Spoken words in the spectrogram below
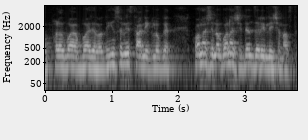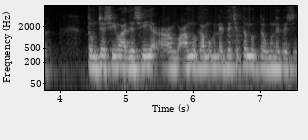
फळ फळं बा भाज्या लावतात हे सगळे स्थानिक लोक आहेत. कोणाशी ना कोणाशी त्यांचं रिलेशन असतं. तुमच्याशी माझ्याशी अमुक अमुक नेत्याशी तमुक तमुक नेत्याशी.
